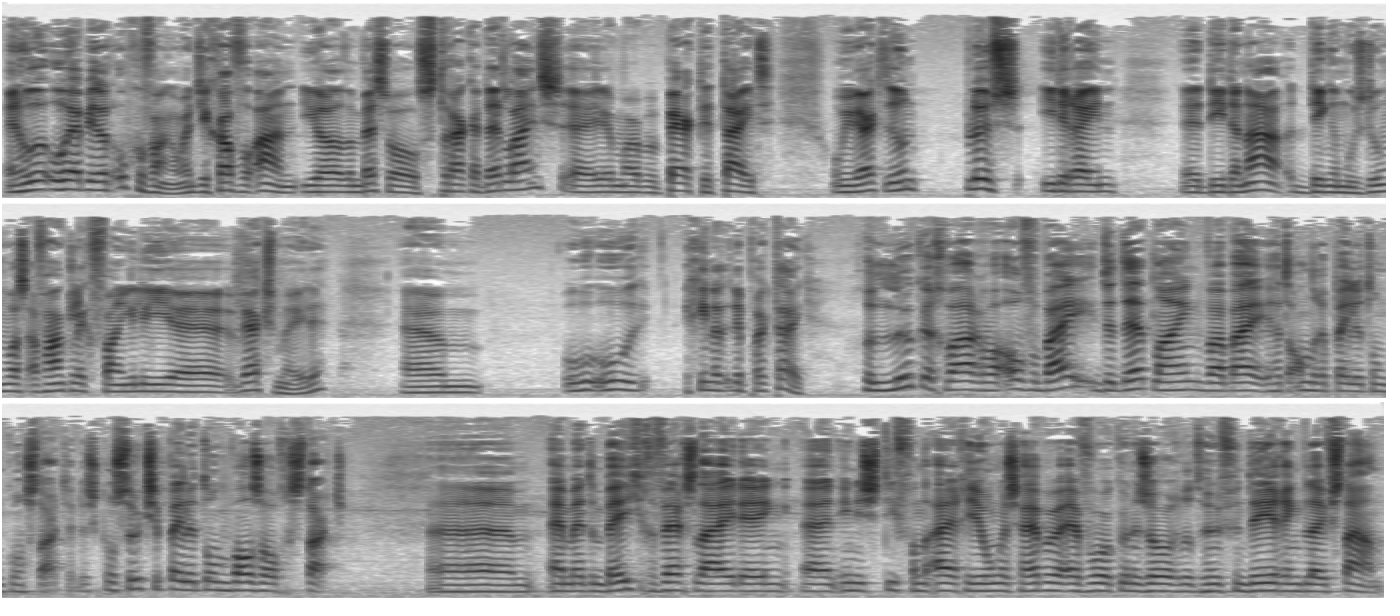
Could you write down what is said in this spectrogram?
en hoe, hoe heb je dat opgevangen? Want je gaf al aan, je had een best wel strakke deadlines. Had maar beperkte tijd om je werk te doen. Plus iedereen die daarna dingen moest doen, was afhankelijk van jullie werkzaamheden. Um, hoe, hoe ging dat in de praktijk? Gelukkig waren we al voorbij de deadline waarbij het andere peloton kon starten. Dus constructiepeloton was al gestart. Um, en met een beetje gevechtsleiding en initiatief van de eigen jongens hebben we ervoor kunnen zorgen dat hun fundering bleef staan.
